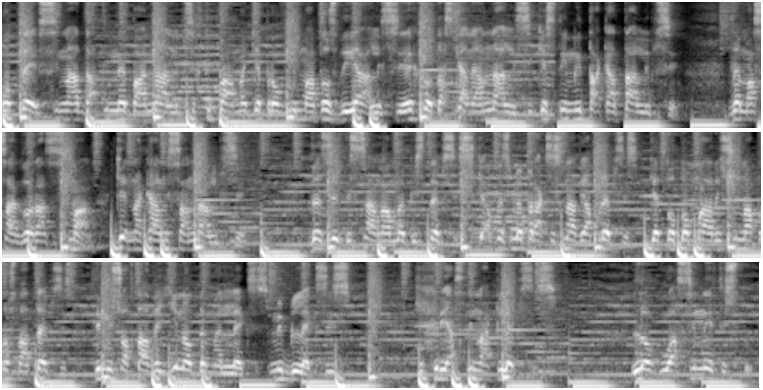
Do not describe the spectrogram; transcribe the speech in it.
λες συναντά την επανάληψη. Χτυπάμε και προβλήματος διάλυση. Έχοντας κάνει ανάλυση και στην ήττα κατάληψη. Δεν μας αγοράζεις μαν και να κάνεις ανάληψη. Δεν ζήτησα να με πιστέψεις. Κι αν θες με πράξεις να διαπρέψεις. Και το τομάρι σου να προστατέψεις. Θυμήσου αυτά δεν γίνονται με λέξεις. Μην μπλέξεις. Και χρειαστεί να κλέψεις. Λόγου ασυνήθιστου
